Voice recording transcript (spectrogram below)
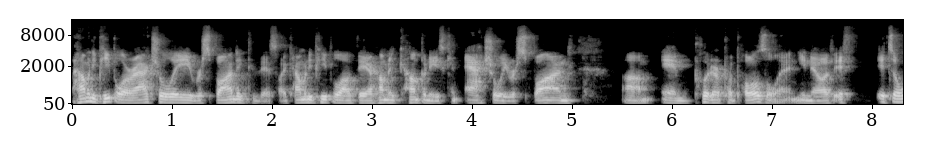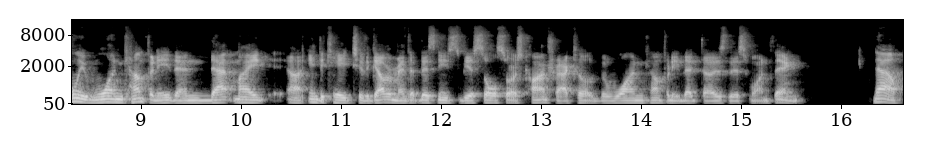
How many people are actually responding to this? Like, how many people out there, how many companies can actually respond um, and put a proposal in. You know, if, if it's only one company, then that might uh, indicate to the government that this needs to be a sole source contract to the one company that does this one thing. Now,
